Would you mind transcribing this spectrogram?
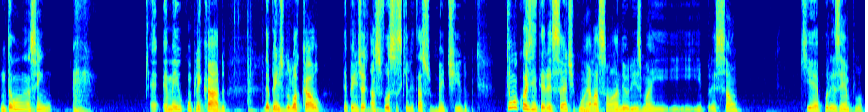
Então, assim, é, é meio complicado. Depende do local, depende das forças que ele está submetido. Tem uma coisa interessante com relação a aneurisma e, e- e pressão, que é, por exemplo,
